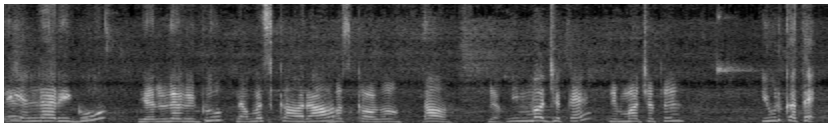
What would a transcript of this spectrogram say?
ಎಲ್ಲರಿಗೂ ಎಲ್ಲರಿಗೂ ನಮಸ್ಕಾರ. ನಮಸ್ಕಾರ. ಆ, ನಿಮ್ಮ ಜೊತೆ ನಿಮ್ಮ ಜೊತೆ? ಇವ್ರ ಕತೆ.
